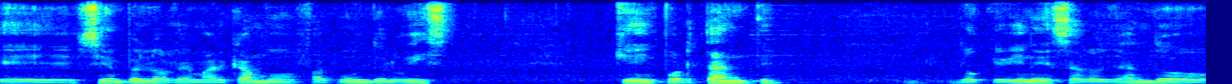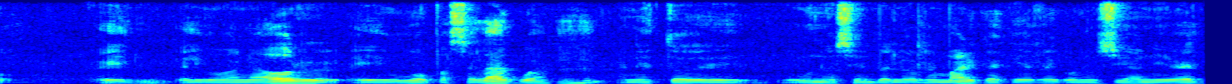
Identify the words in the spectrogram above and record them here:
eh, siempre lo remarcamos, Facundo Luis, que es importante lo que viene desarrollando el, gobernador eh, Hugo Pasalacua, en esto de uno siempre lo remarca, que es reconocido a nivel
